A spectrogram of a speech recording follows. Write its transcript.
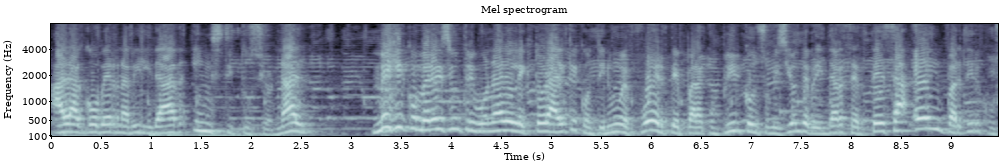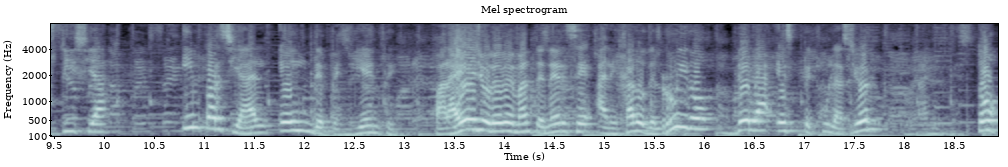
a la gobernabilidad institucional. México merece un tribunal electoral que continúe fuerte para cumplir con su misión de brindar certeza e impartir justicia imparcial e independiente. Para ello debe mantenerse alejado del ruido de la especulación, manifestó.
